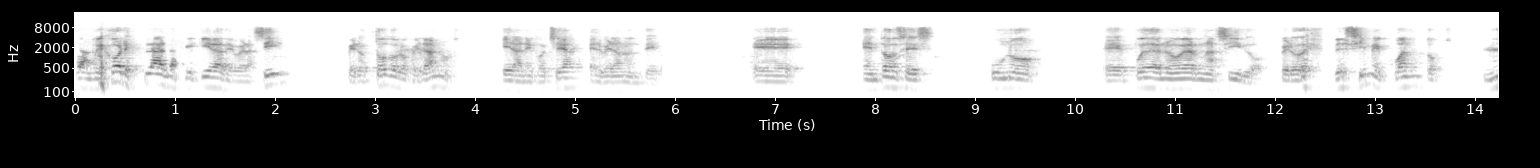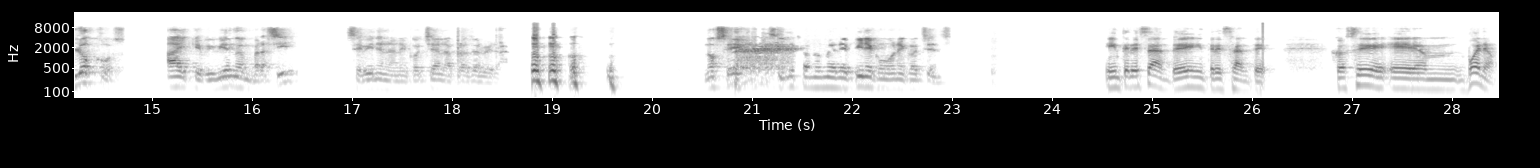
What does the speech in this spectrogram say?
las mejores playas que quieras de Brasil, pero todos los veranos era Necochea el verano entero. Eh, entonces, uno eh, puede no haber nacido, pero decime cuántos locos hay que viviendo en Brasil se vienen a Necochea en la playa del verano. No sé si eso no me define como necochense. Interesante, ¿eh? interesante. José, em, bueno,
